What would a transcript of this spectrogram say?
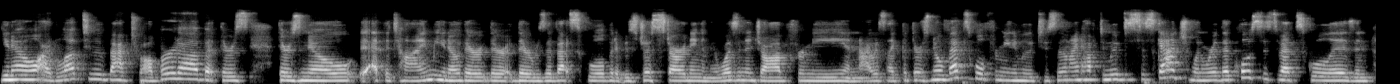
you know, I'd love to move back to Alberta, but there's there's no at the time, you know, there there there was a vet school, but it was just starting and there wasn't a job for me. And I was like, but there's no vet school for me to move to. So then I'd have to move to Saskatchewan, where the closest vet school is. And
